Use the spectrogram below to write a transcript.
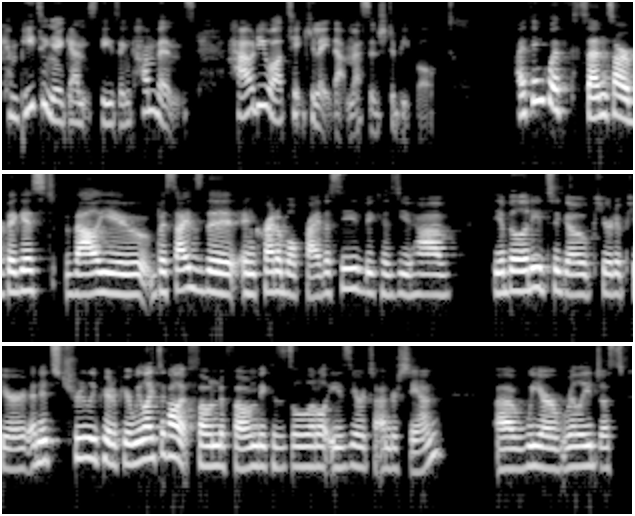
competing against these incumbents, how do you articulate that message to people? I think with Sense, our biggest value, besides the incredible privacy, because you have the ability to go peer to peer, and it's truly peer to peer. We like to call it phone to phone because it's a little easier to understand. Uh, we are really just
